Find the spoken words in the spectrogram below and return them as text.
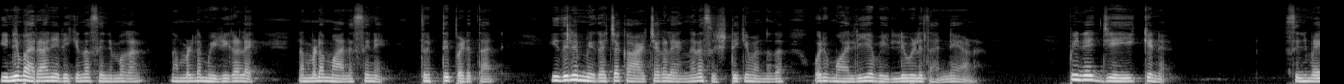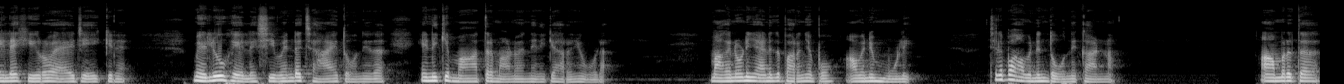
ഇനി വരാനിരിക്കുന്ന സിനിമകൾ നമ്മളുടെ മിഴികളെ നമ്മുടെ മനസ്സിനെ തൃപ്തിപ്പെടുത്താൻ ഇതിലും മികച്ച കാഴ്ചകൾ എങ്ങനെ സൃഷ്ടിക്കുമെന്നത് ഒരു വലിയ വെല്ലുവിളി തന്നെയാണ്. പിന്നെ ജയിക്കിന്. സിനിമയിലെ ഹീറോ ആയ ജയിക്കിന് മെലൂഹയിലെ ശിവന്റെ ചായ തോന്നിയത് എനിക്ക് മാത്രമാണോ എന്ന് എനിക്ക് അറിഞ്ഞുകൂടാ. മകനോട് ഞാനിത് പറഞ്ഞപ്പോൾ അവനും മൂളി. ചിലപ്പോൾ അവനും തോന്നിക്കാണണം. അമൃത്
